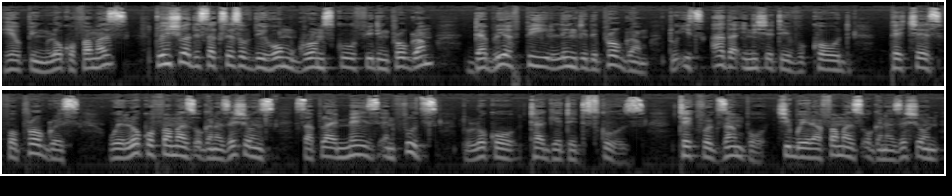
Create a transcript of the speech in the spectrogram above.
helping local farmers? To ensure the success of the homegrown school feeding program, WFP linked the program to its other initiative called Purchase for Progress, where local farmers' organizations supply maize and fruits to local targeted schools. Take, for example, Chibwera Farmers Organization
